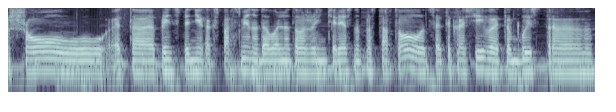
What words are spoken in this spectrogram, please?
шоу, это, в принципе, мне как спортсмену довольно тоже интересно простартовываться, это красиво, это быстро,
